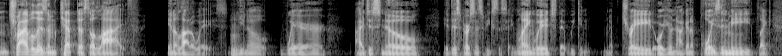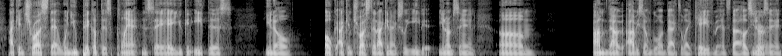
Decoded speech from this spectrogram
tribalism kept us alive in a lot of ways. Hmm. You know, where I just know if this person speaks the same language that we can trade or you're not going to poison me like i can trust that when you pick up this plant and say hey you can eat this you know okay, I can trust that I can actually eat it. You know what I'm saying? Um, I'm now obviously I'm going back to like caveman styles. You know what I'm saying?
